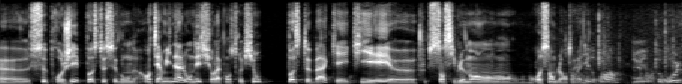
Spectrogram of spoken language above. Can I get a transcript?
euh, ce projet post-seconde. En terminale, on est sur la construction post-bac et qui est euh, sensiblement ressemblante, on va dire. Droit, tout roule.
